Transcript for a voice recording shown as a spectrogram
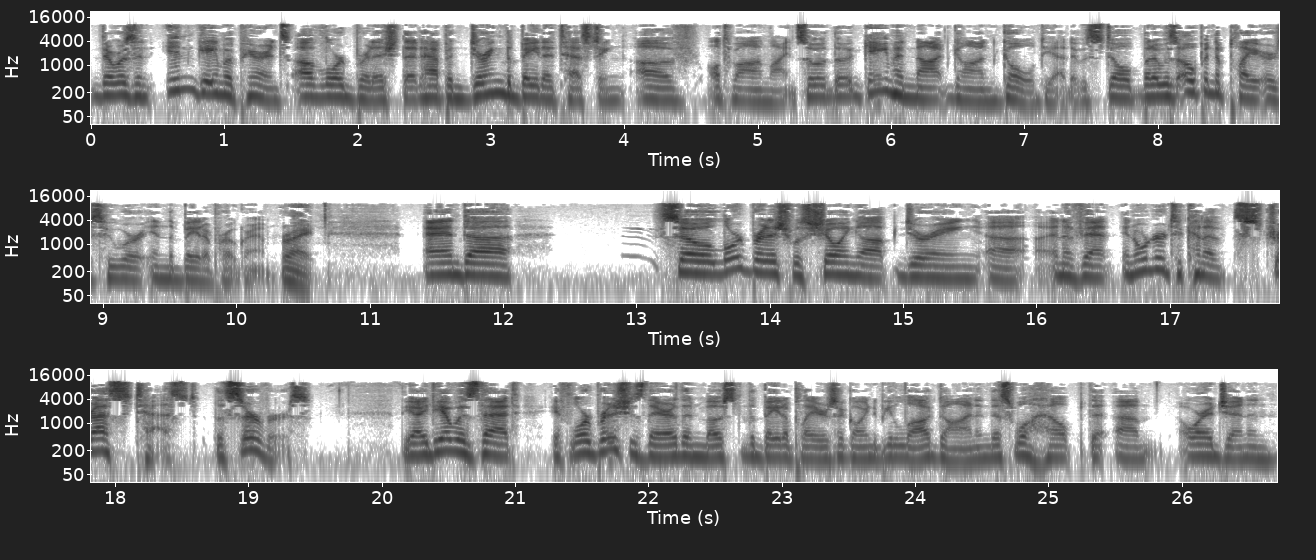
there was an in-game appearance of Lord British that happened during the beta testing of Ultima Online. So the game had not gone gold yet. It was still, but it was open to players who were in the beta program. Right. And uh, so Lord British was showing up during uh, an event in order to kind of stress test the servers. The idea was that if Lord British is there, then most of the beta players are going to be logged on, and this will help the um, Origin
